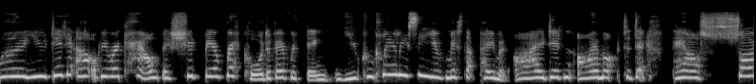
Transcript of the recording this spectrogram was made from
Well, you did it out of your account. There should be a record of everything. You can clearly see you've missed that payment. I didn't. I'm up to date. They are so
